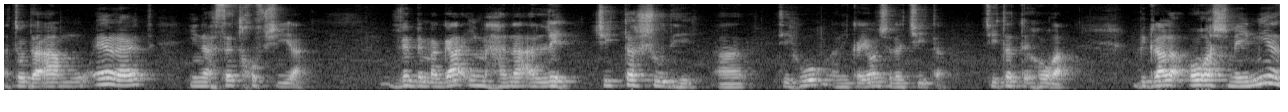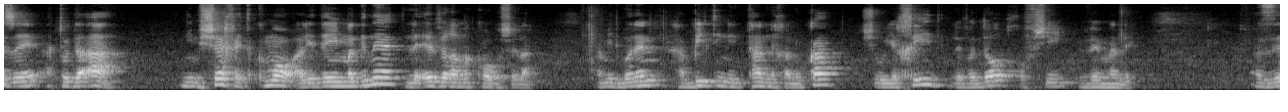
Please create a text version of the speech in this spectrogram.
התודעה מוארת, היא נעשית חופשייה. ובמגע עם הנעלה, צ'יטה שודהי, הטיהור, הניקיון של הצ'יטה, צ'יטה טהורה. בגלל האור השמימי הזה, התודעה נמשכת כמו על ידי מגנט לעבר המקור שלה. המתבונן הבלתי ניתן לחלוקה, שהוא יחיד, לבדו, חופשי ומלא. אז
